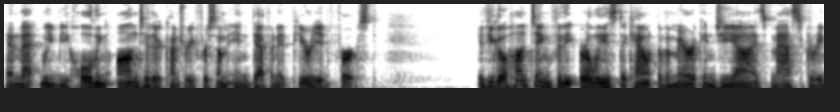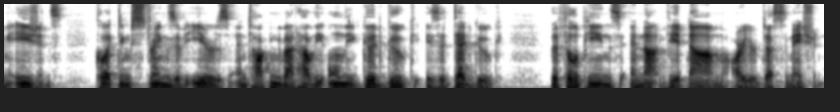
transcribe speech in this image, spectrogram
and that we'd be holding on to their country for some indefinite period first. If you go hunting for the earliest account of American GIs massacring Asians, collecting strings of ears, and talking about how the only good gook is a dead gook, the Philippines and not Vietnam are your destination.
